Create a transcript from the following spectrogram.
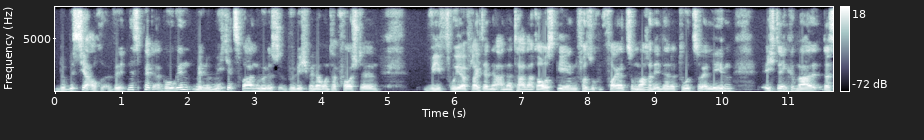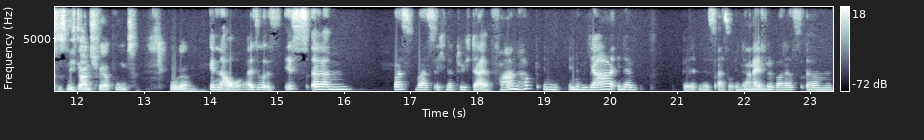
Du bist ja auch Wildnispädagogin. Wenn du Mhm. mich jetzt fragen würdest, würde ich mir darunter vorstellen, wie früher vielleicht eine Andertaler rausgehen, versuchen Feuer zu machen, Mhm. in der Natur zu erleben. Ich denke mal, das ist nicht dein Schwerpunkt, oder? Genau, also es ist ähm, was, was ich natürlich da erfahren habe in, in einem Jahr in der Wildnis. Also in der Mhm. Eifel war das, ähm,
